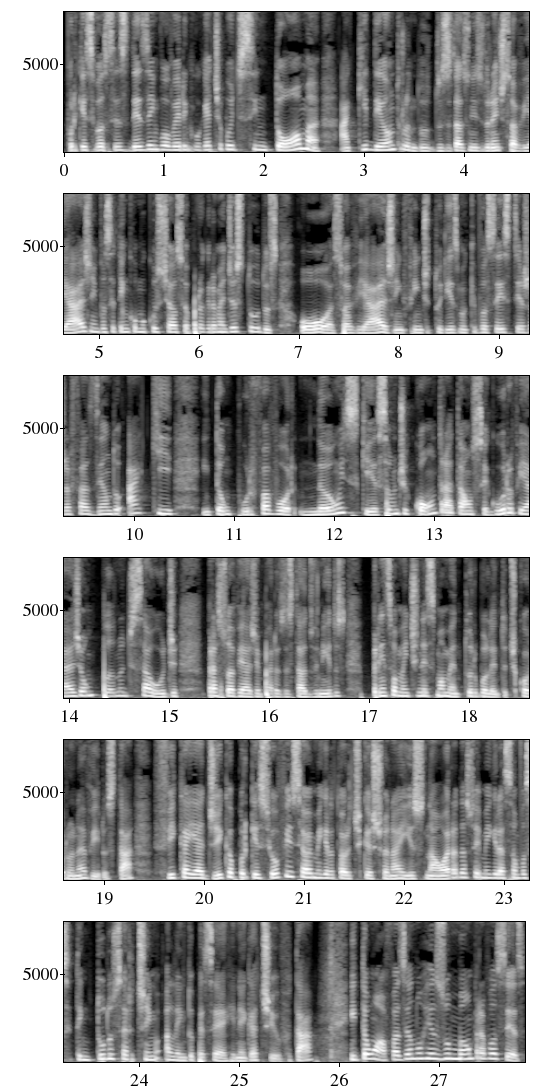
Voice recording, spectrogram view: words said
porque se vocês desenvolverem qualquer tipo de sintoma aqui dentro do, dos Estados Unidos durante sua viagem, você tem como custear o seu programa de estudos ou a sua viagem, enfim, de turismo que você esteja fazendo aqui. Então, por favor, não esqueçam de contratar um seguro viagem um plano de saúde para sua viagem para os Estados Unidos, principalmente nesse momento turbulento de coronavírus, tá? Fica aí a dica, porque se o oficial imigratório te questionar isso, na hora da sua imigração você tem tudo certinho, além do PCR negativo, tá? Então, ó, fazendo um resumão para vocês,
